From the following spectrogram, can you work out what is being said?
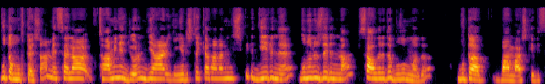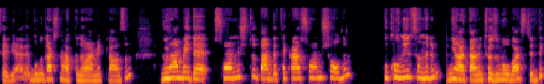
Bu da muhteşem. Mesela tahmin ediyorum diğer yarıştaki adayların hiçbiri diğerine bunun üzerinden saldırıda bulunmadı. Bu da bambaşka bir seviye ve bunun gerçekten hakkını vermek lazım. Gürhan Bey de sormuştu. Ben de tekrar sormuş oldum. Bu konuyu sanırım nihayeten çözüme ulaştırdık.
